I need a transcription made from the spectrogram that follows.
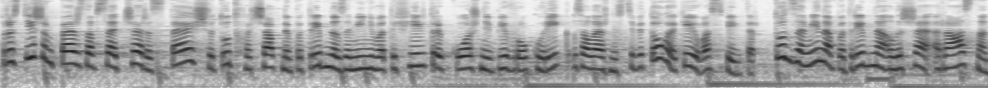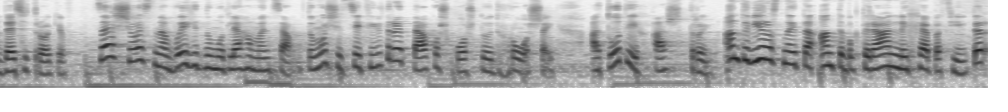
Простішим, перш за все, через те, що тут, хоча б не потрібно замінювати фільтри кожні півроку рік, в залежності від того, який у вас фільтр. Тут заміна потрібна лише раз на 10 років. Це щось на вигідному для гаманця, тому що ці фільтри також коштують грошей, а тут їх аж три: антивірусний та антибактеріальний HEPA-фільтр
